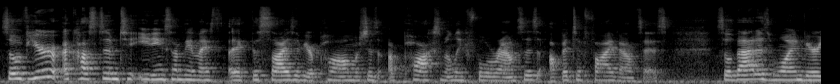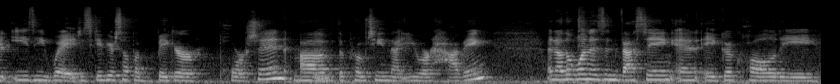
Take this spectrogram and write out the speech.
So if you're accustomed to eating something like, like the size of your palm, which is approximately four ounces, up it to five ounces. So that is one very easy way. Just give yourself a bigger portion Mm-hmm. of the protein that you are having. Another one is investing in a good quality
